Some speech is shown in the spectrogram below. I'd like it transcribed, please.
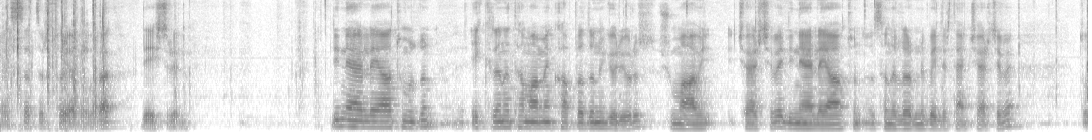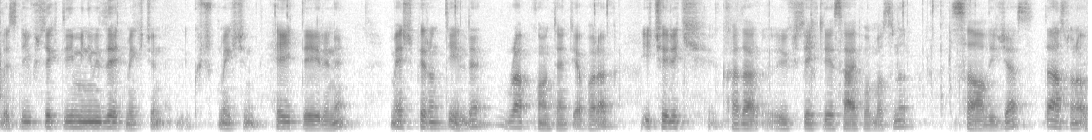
ve satır soyad olarak değiştirelim. Lineer layout'umuzun ekranı tamamen kapladığını görüyoruz. Şu mavi çerçeve lineer layout'un sınırlarını belirten çerçeve. Dolayısıyla yüksekliği minimize etmek için, küçültmek için height değerini mesh parent değil de wrap content yaparak içerik kadar yüksekliğe sahip olmasını sağlayacağız. Daha sonra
